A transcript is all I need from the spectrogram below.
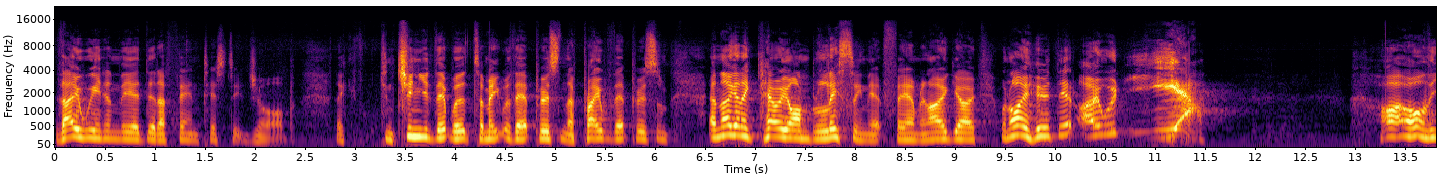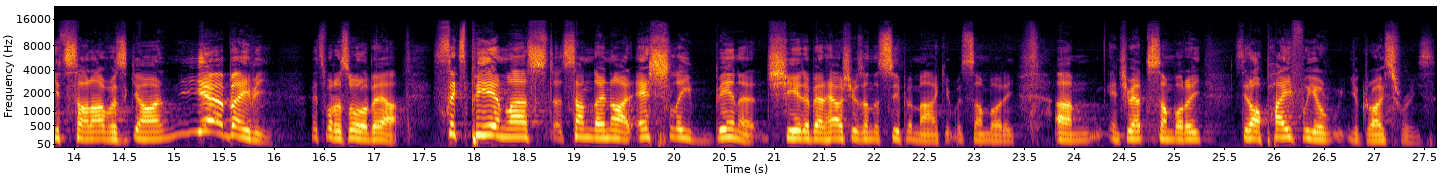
They went in there, did a fantastic job. They continued that with, to meet with that person, they've prayed with that person, and they're going to carry on blessing that family. And I go, when I heard that, I went, Yeah! on the inside, I was going, yeah, baby. That's what it's all about. 6 p.m. last Sunday night, Ashley Bennett shared about how she was in the supermarket with somebody. Um, and she went out to somebody, said, I'll pay for your, your groceries.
